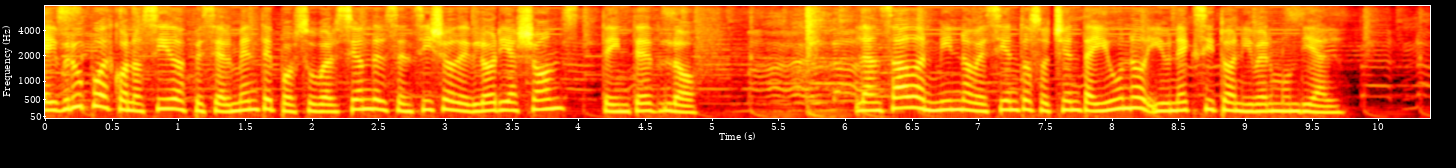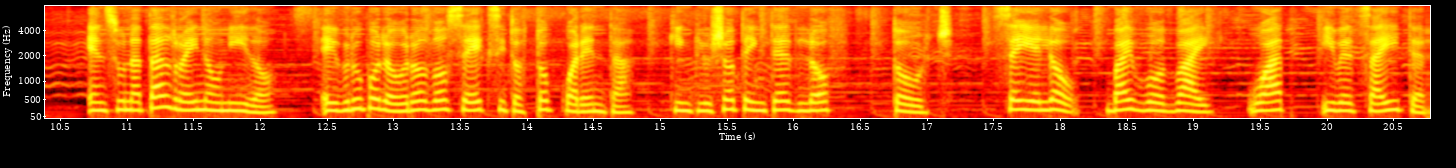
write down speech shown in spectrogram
El grupo es conocido especialmente por su versión del sencillo de Gloria Jones, Tainted Love, lanzado en 1981 y un éxito a nivel mundial. En su natal Reino Unido, el grupo logró 12 éxitos top 40, que incluyó Tainted Love, Torch, Say Hello, Bye Bye Bye, What y Bedsaiter,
